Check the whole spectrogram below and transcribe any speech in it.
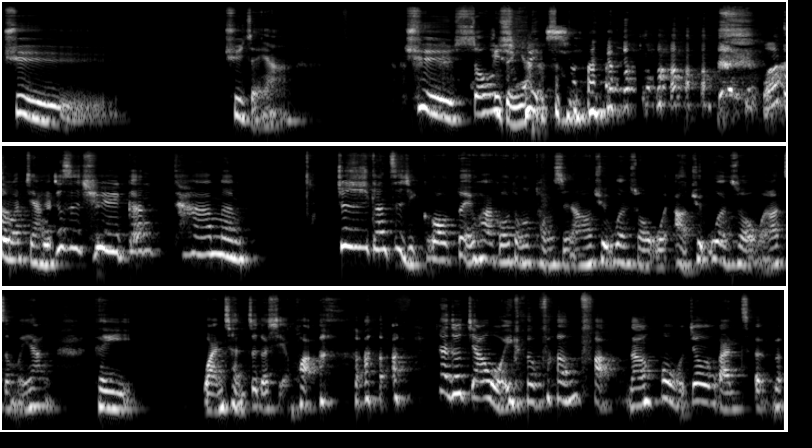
去去怎样去收讯息？我要怎么讲？就是去跟他们。就是跟自己沟对话沟通的同时，然后去问说：“我啊，去问说我要怎么样可以完成这个显化？” 他就教我一个方法，然后我就完成了。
